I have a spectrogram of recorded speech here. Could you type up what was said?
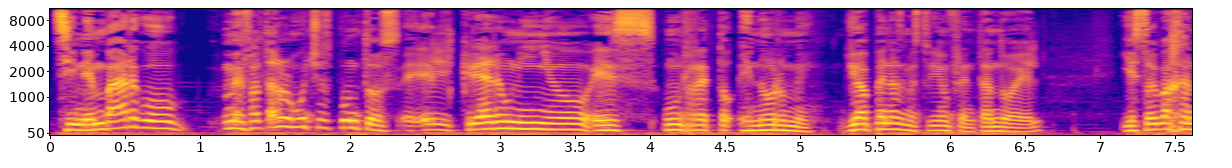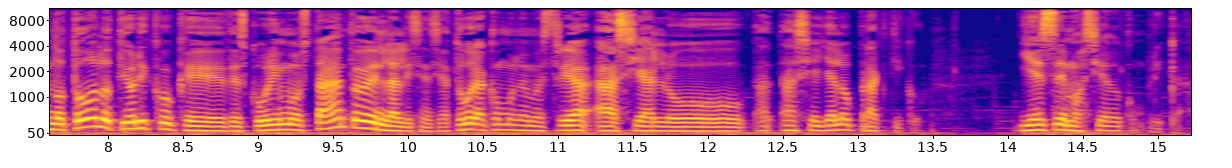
Sin embargo, me faltaron muchos puntos. El criar a un niño es un reto enorme. Yo apenas me estoy enfrentando a él y estoy bajando todo lo teórico que descubrimos tanto en la licenciatura como en la maestría hacia lo hacia ya lo práctico. Y es demasiado complicado.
